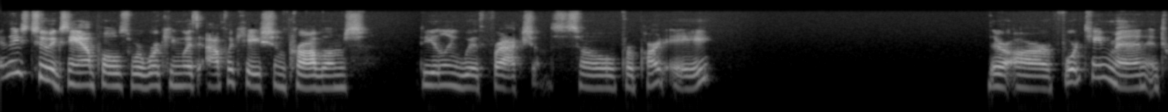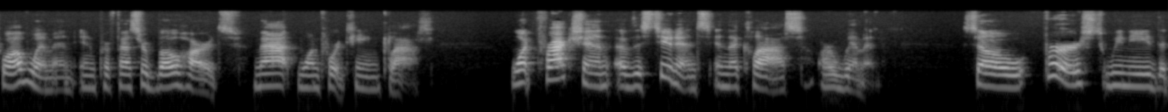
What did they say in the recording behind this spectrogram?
In these two examples, we're working with application problems dealing with fractions. So for part A, there are 14 men and 12 women in Professor Bohart's Mat 114 class. What fraction of the students in the class are women? So first we need the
